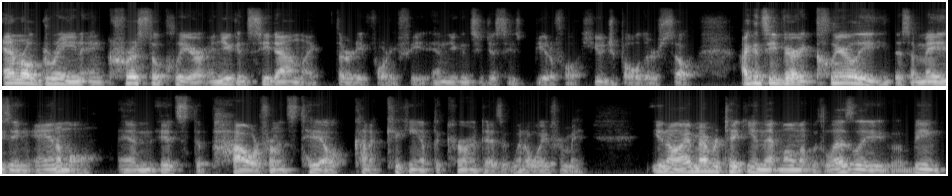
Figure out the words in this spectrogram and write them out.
emerald green and crystal clear, and you can see down like 30, 40 feet, and you can see just these beautiful, huge boulders. So I could see very clearly this amazing animal and it's the power from its tail kind of kicking up the current as it went away from me. You know, I remember taking in that moment with Leslie uh, being,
